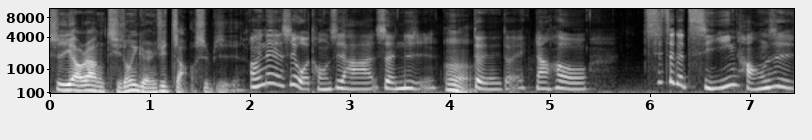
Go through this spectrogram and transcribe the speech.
是要让其中一个人去找，是不是？哦，那个是我同事他生日，嗯，对对对，然后其实这个起因好像是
